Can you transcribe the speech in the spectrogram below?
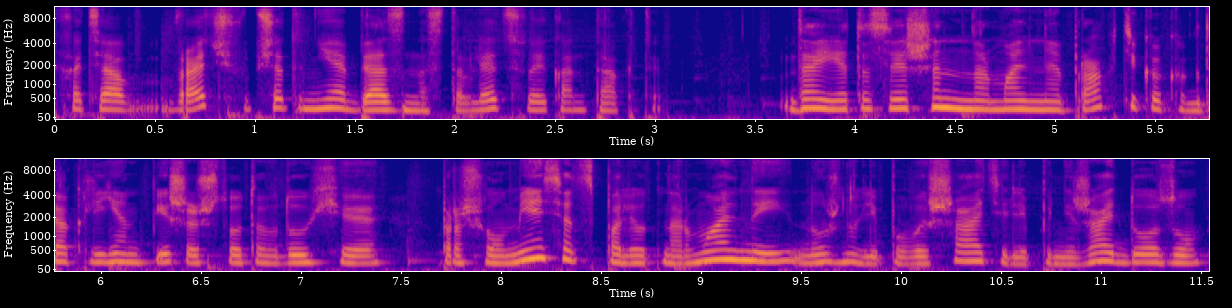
хотя врач вообще-то не обязан оставлять свои контакты. Да, и это совершенно нормальная практика, когда клиент пишет что-то в духе «прошел месяц, полет нормальный, нужно ли повышать или понижать дозу».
